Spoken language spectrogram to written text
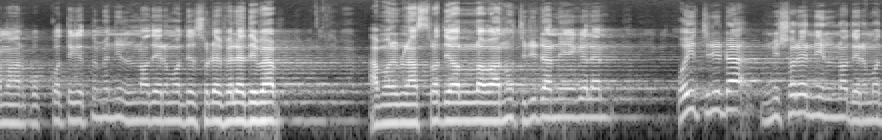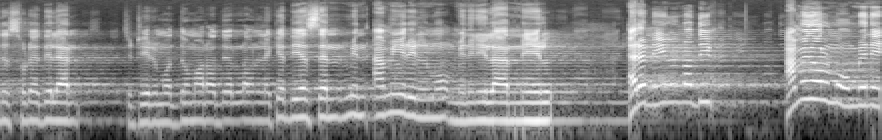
আমার পক্ষ থেকে তুমি নীল নদের মধ্যে ছুড়ে ফেলে দিবা। আমর ইবনুল আসরদি আল্লাহ চিঠিটা নিয়ে গেলেন ওই চিঠিটা মিশরের নীল নদের মধ্যে ছুড়ে দিলেন। চিঠির মধ্যে মরদুল্লাহ লিখে দিয়েছেন, মিন আমির মিন নীলার নীল। আরে নীল নদী, আমিরুল মুমিনী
